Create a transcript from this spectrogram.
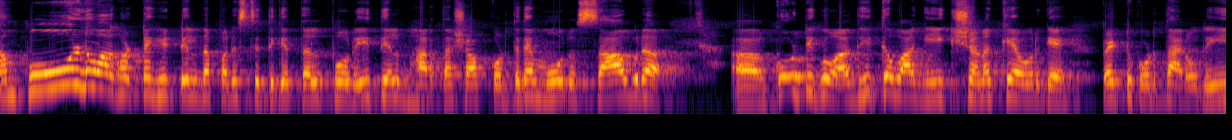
ಸಂಪೂರ್ಣವಾಗಿ ಹೊಟ್ಟೆಗೆ ಹಿಟ್ಟಿಲ್ಲದ ಪರಿಸ್ಥಿತಿಗೆ ತಲುಪೋ ರೀತಿಯಲ್ಲಿ ಭಾರತ ಶಾಕ್ ಕೊಡ್ತಿದೆ. ಮೂರು ಸಾವಿರ ಕೋಟಿಗೂ ಅಧಿಕವಾಗಿ ಈ ಕ್ಷಣಕ್ಕೆ ಅವ್ರಿಗೆ ಪೆಟ್ಟು ಕೊಡ್ತಾ ಇರೋದು ಈ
